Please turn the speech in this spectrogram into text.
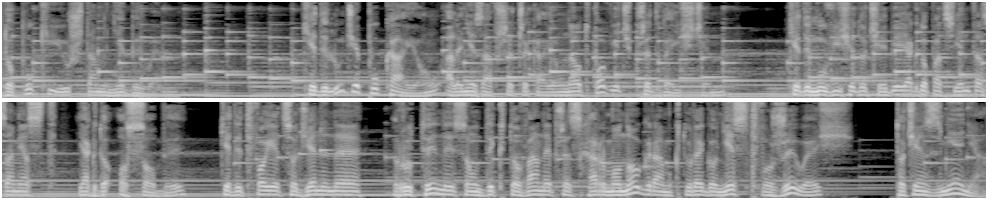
dopóki już tam nie byłem. Kiedy ludzie pukają, ale nie zawsze czekają na odpowiedź przed wejściem, kiedy mówi się do ciebie jak do pacjenta zamiast jak do osoby, kiedy twoje codzienne rutyny są dyktowane przez harmonogram, którego nie stworzyłeś, to cię zmienia.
